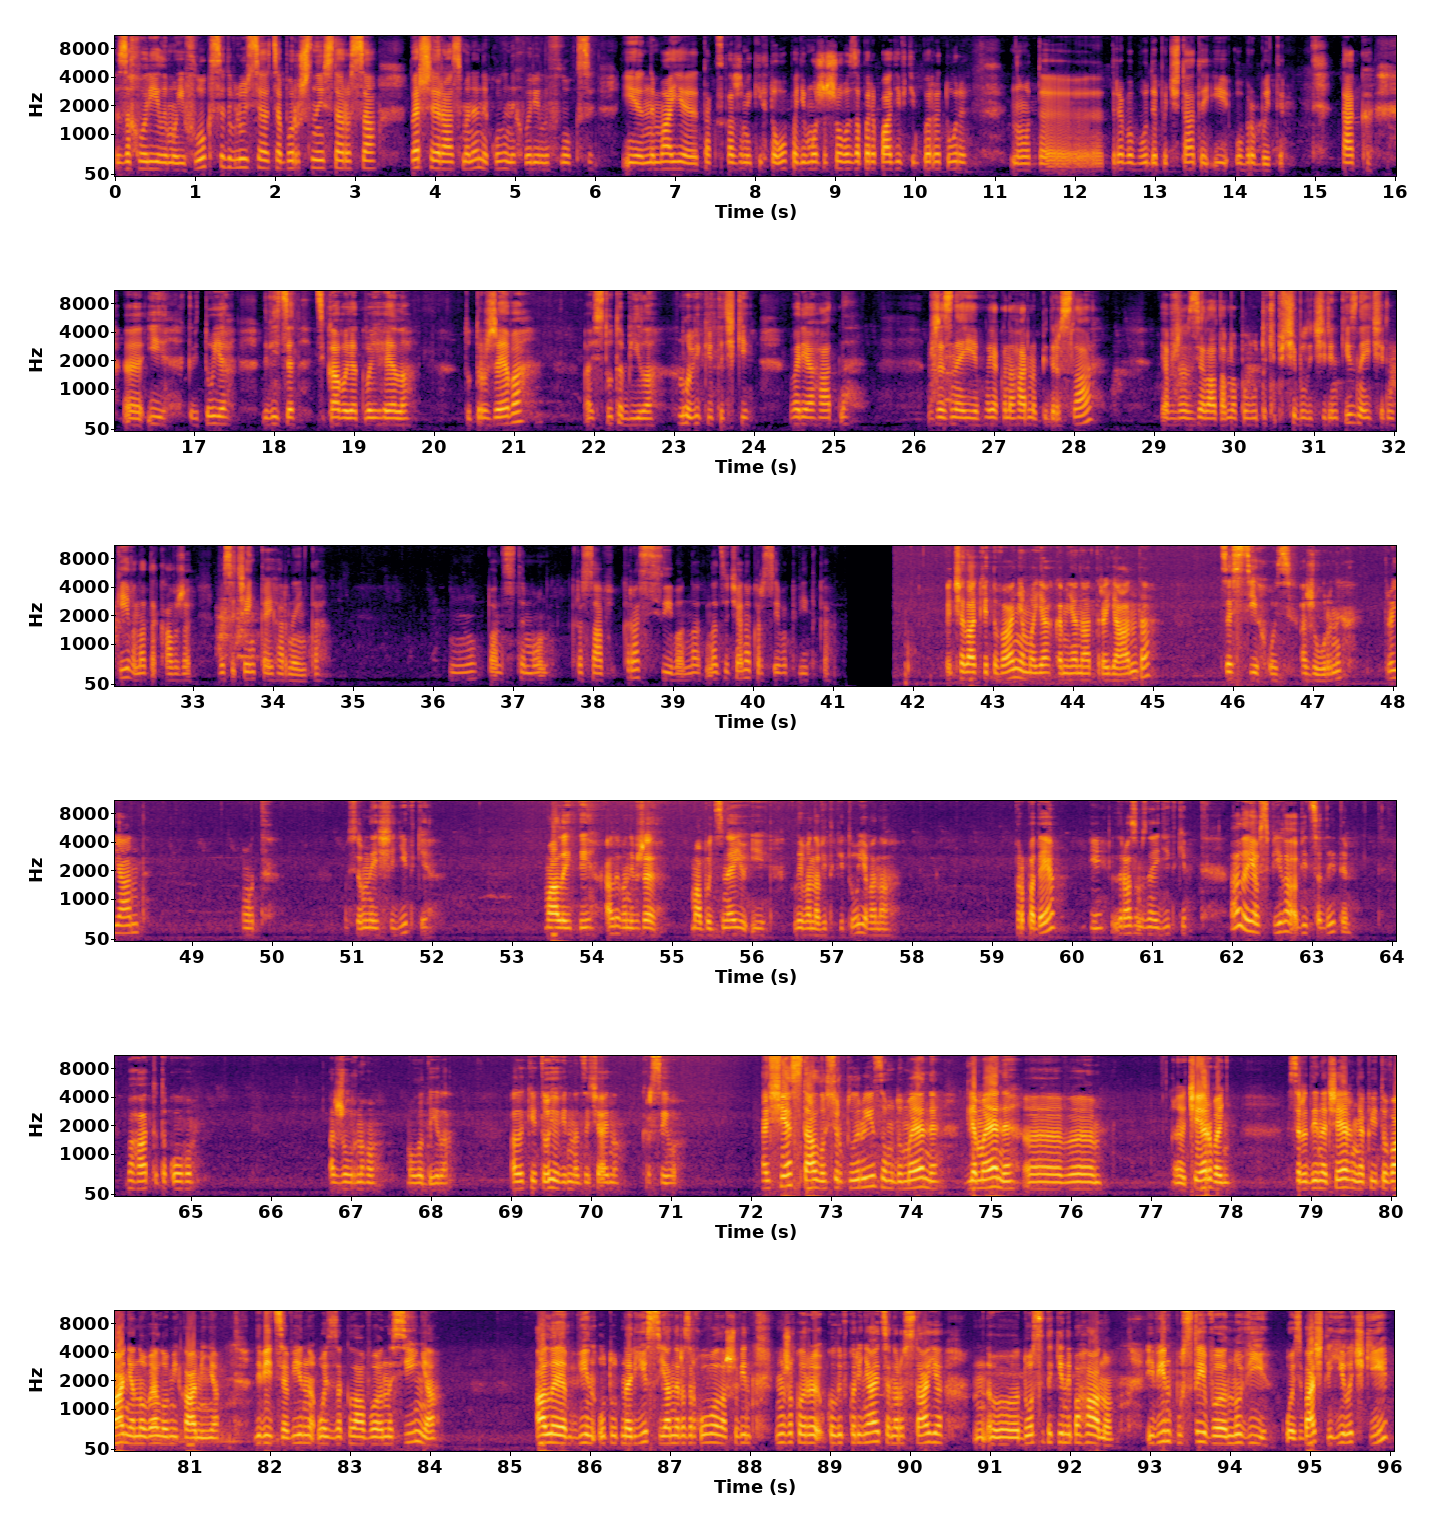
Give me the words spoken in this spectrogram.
захворіли мої флокси, дивлюся, ця борошниста роса. Перший раз мене ніколи не хворіли флокси. І немає, так скажемо, яких-то опадів, може, що за перепадів температури. Ну, от, е, треба буде почитати і обробити. Так, е, і квітує, дивіться, цікаво, як вейгела. Тут рожева, а ось тут біла. Нові квіточки, варіагатна. Вже з неї, як вона гарно підросла. Я вже взяла там на полу такі ще були черенки, з неї черенки, і вона така вже височенька і гарненька. Ну, пан Стемон, красав, красива, надзвичайно красива квітка. Почала квітування моя кам'яна троянда. Це стіг ось ажурних троянд. От. Ось в неї ще дітки мали йти, але вони вже, мабуть, з нею і коли вона відквітує, вона пропаде і разом з нею дітки. Але я вспіла відсадити багато такого ажурного молодила. Але квітує він надзвичайно красиво. А ще стало сюрпризом до мене, для мене е, в е, червень, середина червня, квітування нове ломі каміння. Дивіться, він ось заклав насіння, але він отут наріс. Я не розраховувала, що він, він вже коли, вкоріняється, наростає е, досить таки непогано. І він пустив нові, ось бачите, гілочки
